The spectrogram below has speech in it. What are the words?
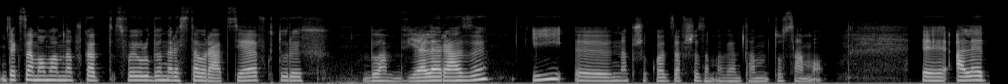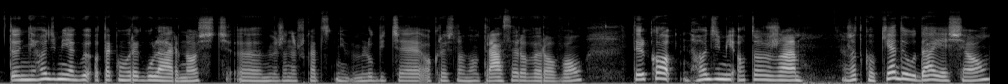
I tak samo mam na przykład swoje ulubione restauracje, w których byłam wiele razy i yy, na przykład zawsze zamawiam tam to samo. Yy, ale to nie chodzi mi jakby o taką regularność, yy, że na przykład, nie wiem, lubicie określoną trasę rowerową, tylko chodzi mi o to, że rzadko kiedy udaje się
